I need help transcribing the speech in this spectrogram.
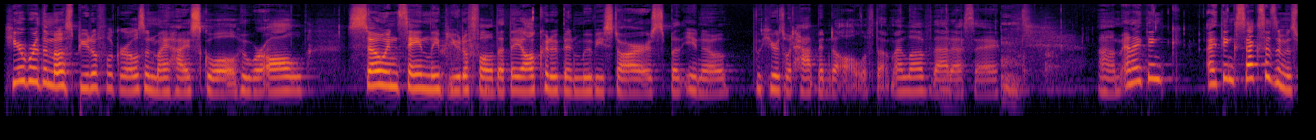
here were the most beautiful girls in my high school who were all so insanely beautiful that they all could have been movie stars, but, you know, here's what happened to all of them. I love that essay. Um, and I think I think sexism is,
